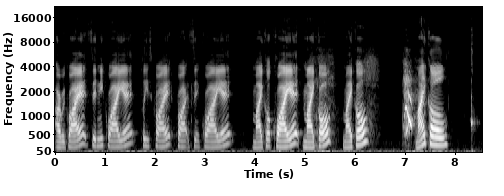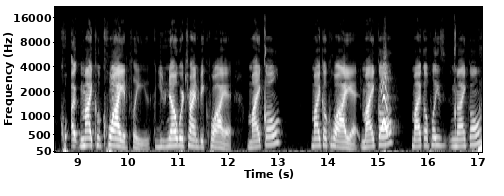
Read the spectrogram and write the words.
Are we quiet? Sydney, quiet. Please, quiet. Quiet. Sit quiet. Michael, quiet. Michael, Michael, Michael, Qu- uh, Michael, quiet, please. You know we're trying to be quiet. Michael, Michael, quiet. Michael, Michael, please. Michael.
